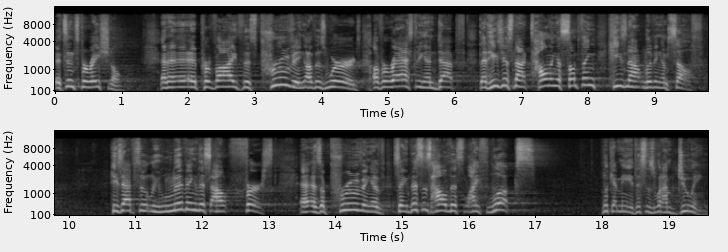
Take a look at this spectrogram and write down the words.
it's inspirational. And it, provides this proving of his words, of veracity and depth, that he's just not telling us something, he's not living himself. He's absolutely living this out first as a proving of saying, This is how this life looks. Look at me, this is what I'm doing.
